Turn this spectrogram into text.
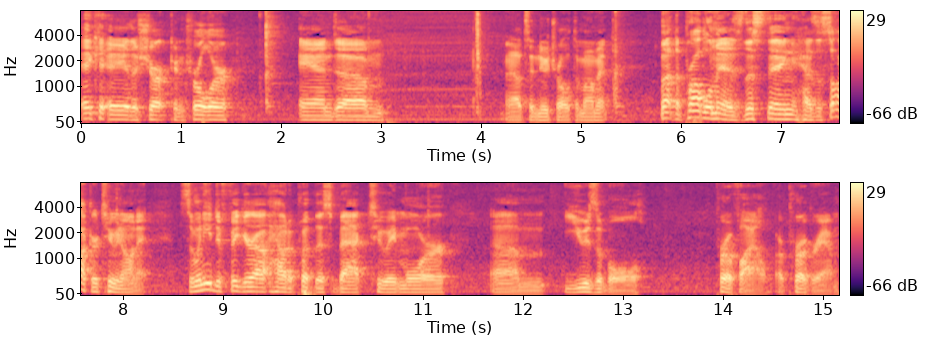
aka the Shark controller. And um, well, it's in neutral at the moment. But the problem is, this thing has a soccer tune on it. So we need to figure out how to put this back to a more um, usable profile or program.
